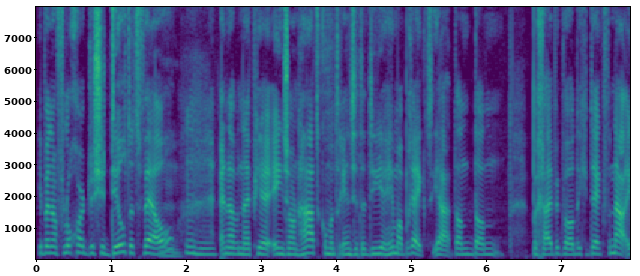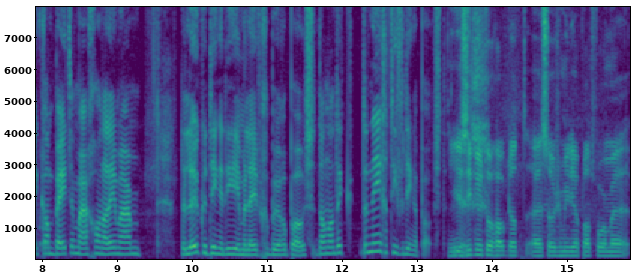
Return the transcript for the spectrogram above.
je bent een vlogger, dus je deelt het wel. Mm. Mhm. En dan heb je één zo'n haatcomment erin zitten die je helemaal breekt. Ja, dan, dan begrijp ik wel dat je denkt van... nou, ik kan beter maar gewoon alleen maar de leuke dingen die in mijn leven gebeuren posten... dan dat ik de negatieve dingen post. Je Yes. ziet nu toch ook dat eh, social media platformen,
